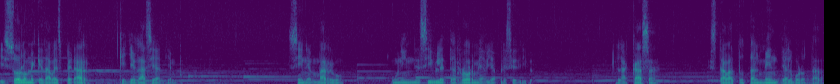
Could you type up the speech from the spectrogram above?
y solo me quedaba esperar que llegase a tiempo. Sin embargo, un indecible terror me había precedido. La casa estaba totalmente alborotada.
